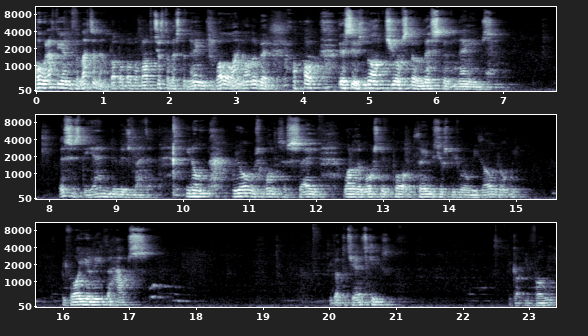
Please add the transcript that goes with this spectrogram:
Oh, we're at the end of the letter now. Blah, blah, blah, blah, blah. It's just a list of names. Whoa, hang on a bit. Oh, this is not just a list of names. This is the end of his letter. You know, we always want to say one of the most important things just before we go, don't we? Before you leave the house, you got the church keys, you got your phone,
